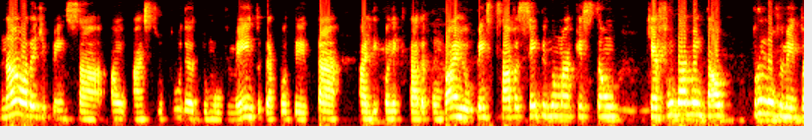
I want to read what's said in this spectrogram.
na hora de pensar a, a estrutura do movimento para poder estar tá ali conectada com o bairro, eu pensava sempre numa questão que é fundamental para o movimento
